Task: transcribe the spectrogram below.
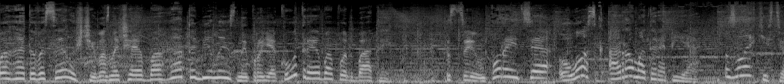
Багато веселощів означає багато білизни, про яку треба подбати. З цим порається лоск ароматерапія з легкістю.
